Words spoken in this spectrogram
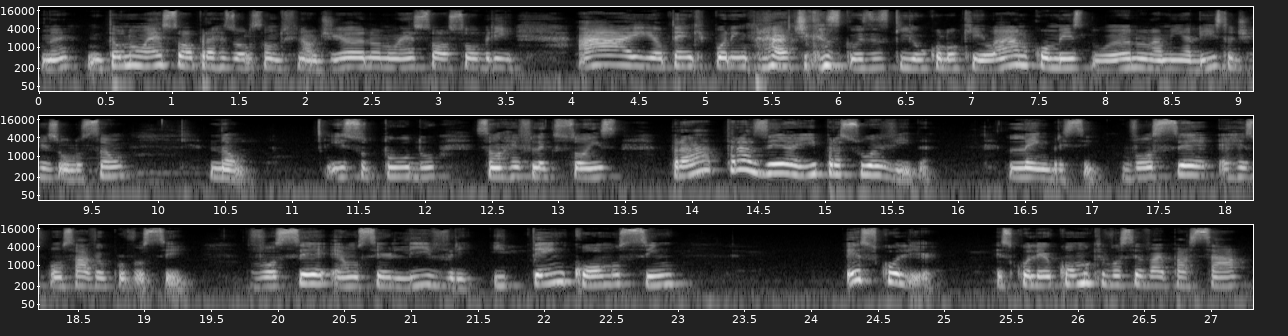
né? Então não é só para resolução do final de ano, não é só sobre, ai, eu tenho que pôr em prática as coisas que eu coloquei lá no começo do ano na minha lista de resolução. Não. Isso tudo são reflexões para trazer aí para sua vida. Lembre-se, você é responsável por você. Você é um ser livre e tem como sim escolher. Escolher como que você vai passar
